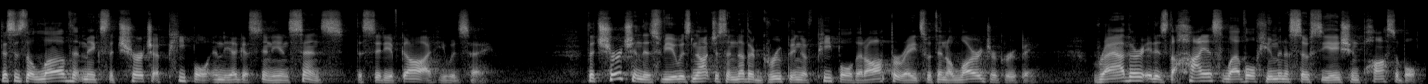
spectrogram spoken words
This is the love that makes the church a people in the Augustinian sense, the city of God, he would say. The church, in this view, is not just another grouping of people that operates within a larger grouping. Rather, it is the highest level human association possible,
